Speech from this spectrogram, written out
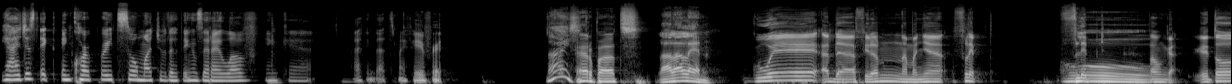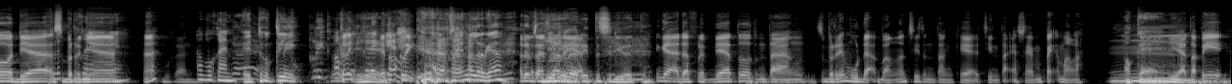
yeah, I just it incorporates so much of the things that I love. Yang kayak I think that's my favorite. Nice. Airpods. La La Land. Gue ada film namanya Flip. Flip. Oh. Tahu nggak? Itu dia sebenarnya, bukannya? hah? Bukan. Oh bukan. Itu klik. Klik, klik itu ya? klik. Adam Sandler kan? Adam Sandler ya. itu sedih banget. Enggak ada flip dia tuh tentang sebenarnya muda banget sih tentang kayak cinta SMP malah. Oke. Iya tapi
